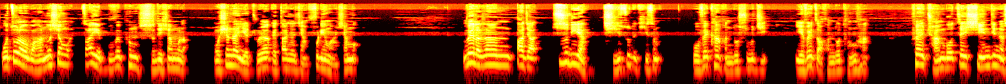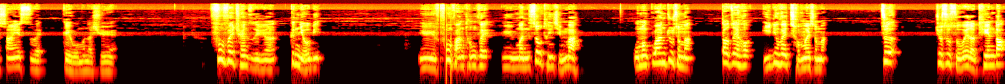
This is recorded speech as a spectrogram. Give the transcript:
我做了网络项目，再也不会碰实体项目了。我现在也主要给大家讲互联网项目。为了让大家智力啊急速的提升，我会看很多书籍，也会找很多同行，会传播最先进的商业思维给我们的学员。付费圈子的人更牛逼，与凤凰同飞，与猛兽同行吧。我们关注什么，到最后一定会成为什么，这就是所谓的天道。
